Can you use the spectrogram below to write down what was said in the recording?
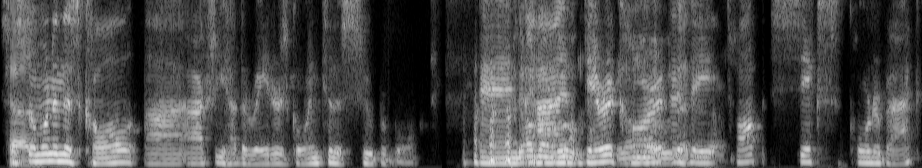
So someone in this call uh, actually had the Raiders going to the Super Bowl and We don't know had. Derek We don't know Carr as a top six quarterback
